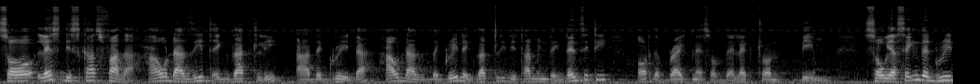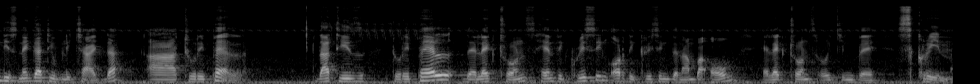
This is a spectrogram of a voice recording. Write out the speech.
So let's discuss further. How does it exactly, uh, the grid, uh, how does the grid exactly determine the intensity or the brightness of the electron beam? So we are saying the grid is negatively charged uh, to repel. That is to repel the electrons, hence increasing or decreasing the number of electrons reaching the screen.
